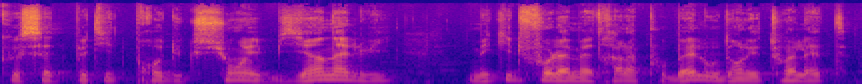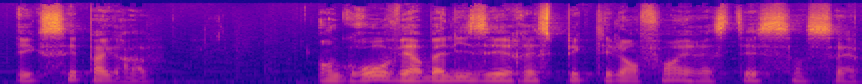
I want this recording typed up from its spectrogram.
que cette petite production est bien à lui, mais qu'il faut la mettre à la poubelle ou dans les toilettes, et que c'est pas grave. En gros, verbaliser, respecter l'enfant et rester sincère.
